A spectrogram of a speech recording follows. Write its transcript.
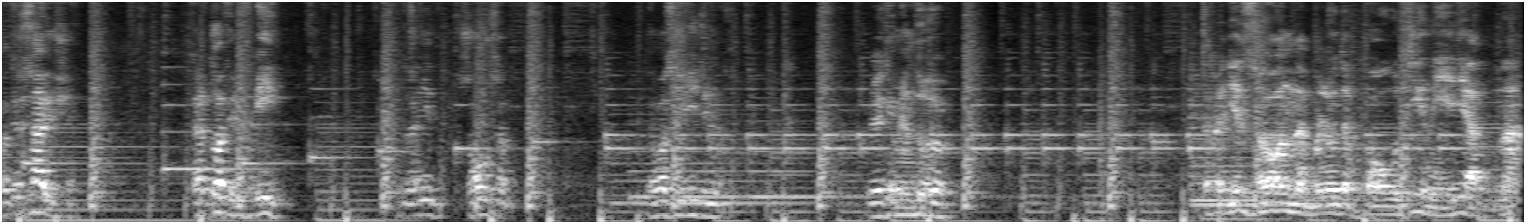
Потрясающе. Картофель фри. Залит соусом. Это восхитительно. Рекомендую. Традиционно блюдо паутин едят на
